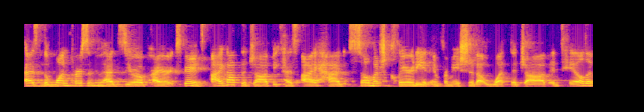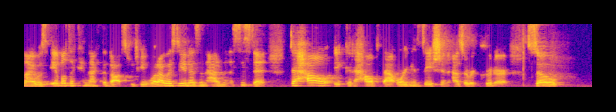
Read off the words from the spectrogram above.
as the one person who had zero prior experience, I got the job because I had so much clarity and information about what the job entailed. And I was able to connect the dots between what I was doing as an admin assistant to how it could help that organization as a recruiter. So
